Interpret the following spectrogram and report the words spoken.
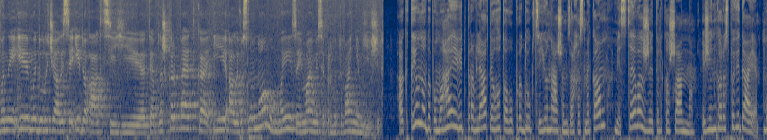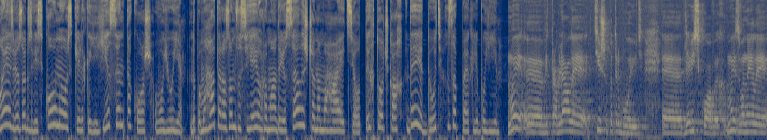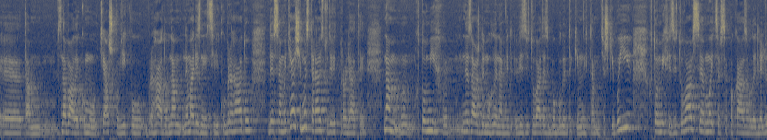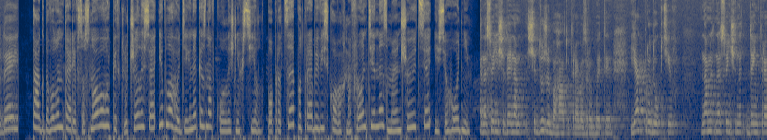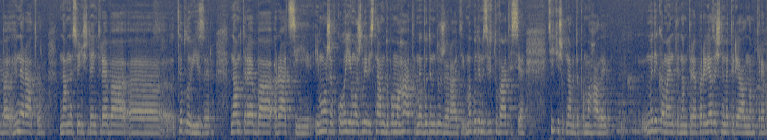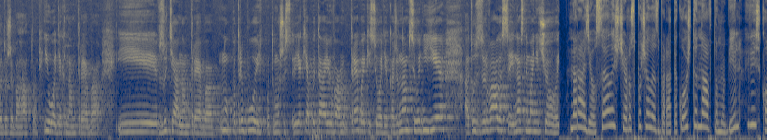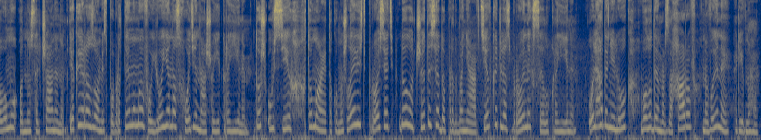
вони і ми долучалися і до акції Тепла шкарпетка, і але в основному ми займаємося приготуванням їжі. Активно допомагає відправляти готову продукцію нашим захисникам місцева жителька Жанна. Жінка розповідає, має зв'язок з військовими, оскільки її син також воює. Допомагати разом з усією громадою селища намагається у тих точках, де йдуть запеклі бої. Ми е, відправляли ті, що потребують е, для військових. Ми дзвонили е, там, знавали кому тяжко, в яку бригаду. Нам нема різниці, в яку бригаду, де саме тяжче, ми старалися туди відправляти. Нам хто міг, не завжди могли нам від- бо були такі в них там тяжкі бої. Хто міг відзвітувався, ми це все показували для людей. Так, до волонтерів Соснового підключилися і благодійники з навколишніх сіл. Попри це, потреби військових на фронті не зменшуються і сьогодні. На сьогоднішній день нам ще дуже багато треба зробити, як продуктів. Нам на сьогоднішній день треба генератор, нам на сьогоднішній день треба е, тепловізор, нам треба рації. І може, в кого є можливість нам допомагати, ми будемо дуже раді. Ми будемо звітуватися, тільки щоб нам допомагали. Медикаменти нам треба, перев'язочний матеріал нам треба дуже багато. І одяг нам треба, і взуття нам треба. Ну, потребують, тому що як я питаю вам, треба якийсь одяг, кажу, нам сьогодні є, а тут зорвалося, і нас немає нічого. Наразі у селищі розпочали збирати кошти на автомобіль військовому односельчанину, який разом із побратимами воює на сході нашої країни. Тож усіх, хто має таку можливість, просять долучитися до придбання автівки для збройних сил України. Ольга Данілюк, Володимир Захаров. Новини Рівного.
